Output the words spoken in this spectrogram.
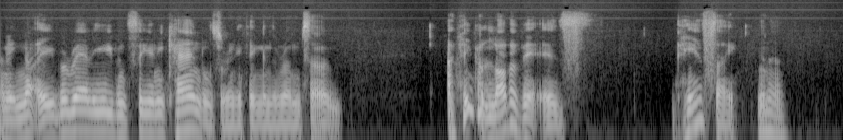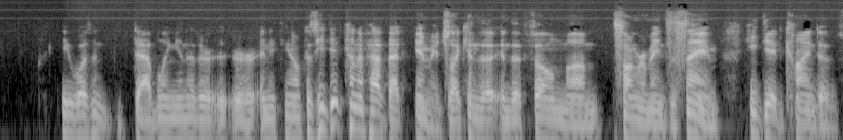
I mean, not, you rarely even see any candles or anything in the room. So I think a lot of it is hearsay, you know. He wasn't dabbling in it or, or anything else? Because he did kind of have that image. Like in the in the film um, song remains the same he did kind of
